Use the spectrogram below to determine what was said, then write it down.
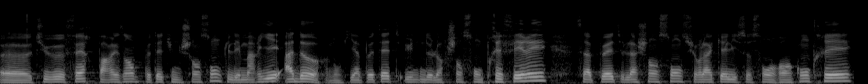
euh, tu veux faire par exemple peut-être une chanson que les mariés adorent? Donc il y a peut-être une de leurs chansons préférées, ça peut être la chanson sur laquelle ils se sont rencontrés,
